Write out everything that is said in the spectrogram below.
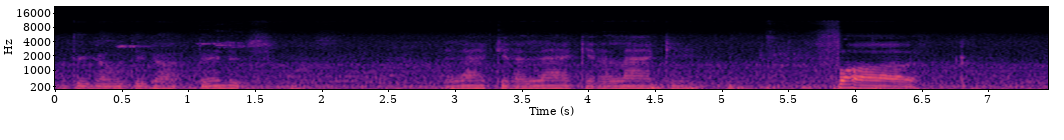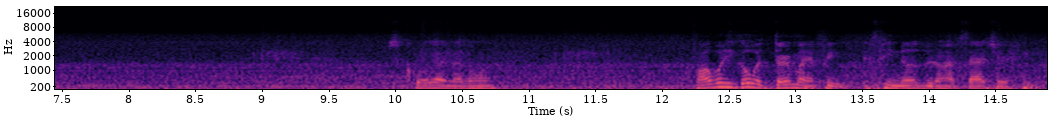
What they got? What they got? Bandage? I like it. I like it. I like it. Fuck. Just cool. Another one. Why would he go with thermite if he if he knows we don't have saturated?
